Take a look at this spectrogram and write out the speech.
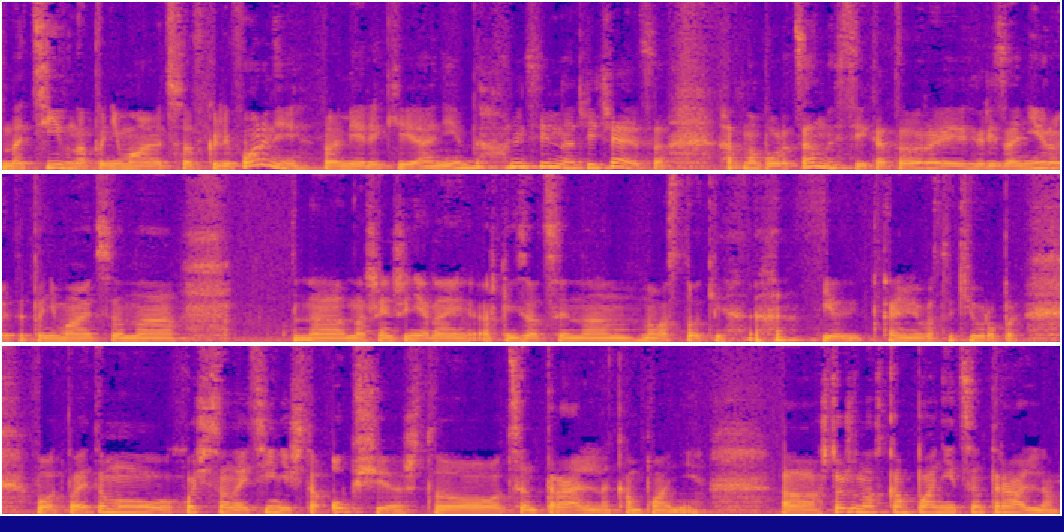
нативно понимаются в Калифорнии, в Америке, они довольно сильно отличаются от набора ценностей, которые резонируют и понимаются на на нашей инженерной организации на, на Востоке, по крайней мере, Востоке Европы. Вот, поэтому хочется найти нечто общее, что центрально компании. А, что же у нас в компании центрально?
